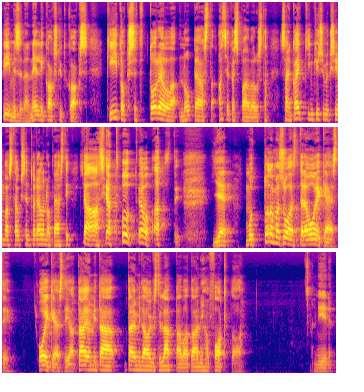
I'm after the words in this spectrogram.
Viimeisenä Nelli 22. Kiitokset todella nopeasta asiakaspalvelusta. Sain kaikkiin kysymyksiin vastauksen todella nopeasti ja asiantuntevasti. Jep. Mutta tota mä suosittelen oikeasti. Oikeasti. Ja tää ei ole mitään, tää ei ole mitään oikeasti läppää, vaan tää on ihan faktaa. Niin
